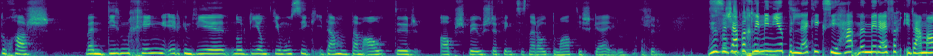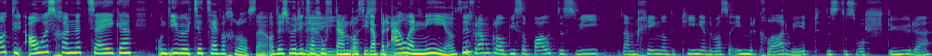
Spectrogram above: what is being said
du kannst, wenn diesem Kind irgendwie nur die und die Musik in dem und dem Alter abspielst, dann findet es dann automatisch geil, oder? Das So war einfach ein bisschen wie meine Überlegung. gewesen. Hätte man mir einfach in diesem Alter alles können zeigen und ich würde es jetzt einfach hören. Oder es würde jetzt Nein, auf dem basieren. Aber auch nicht, Und oder? vor allem glaube ich, sobald es wie dem Kind oder Teenie oder was auch immer klar wird, dass du es steuern willst,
